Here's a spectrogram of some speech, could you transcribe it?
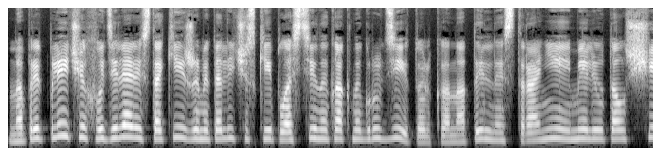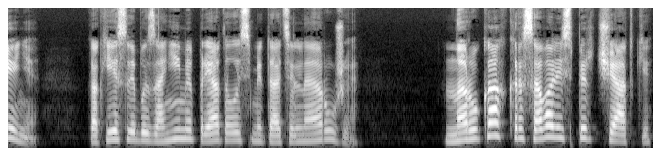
На предплечьях выделялись такие же металлические пластины, как на груди, только на тыльной стороне имели утолщение, как если бы за ними пряталось метательное оружие. На руках красовались перчатки,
